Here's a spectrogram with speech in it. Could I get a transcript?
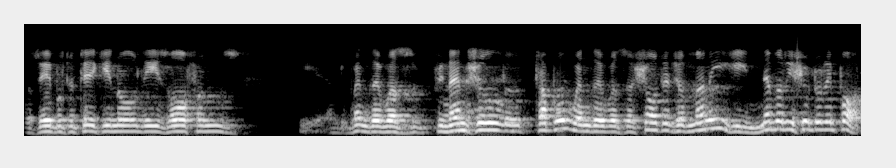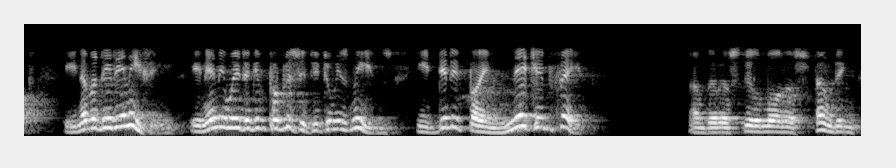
was able to take in all these orphans. And when there was financial uh, trouble, when there was a shortage of money, he never issued a report. He never did anything in any way to give publicity to his needs. He did it by naked faith. And there are still more astounding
